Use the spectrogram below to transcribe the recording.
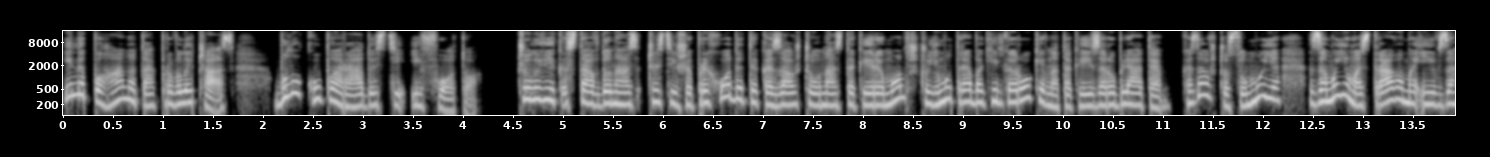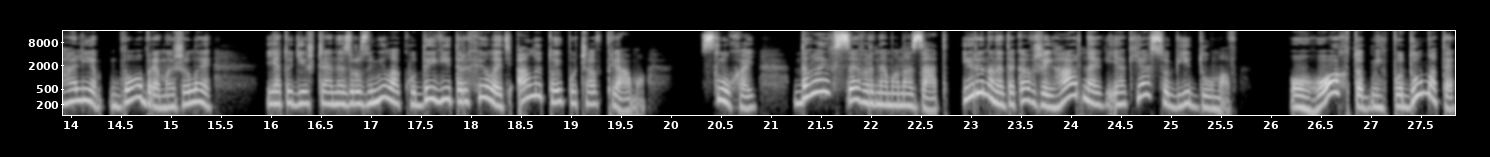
і непогано так провели час. Було купа радості і фото. Чоловік став до нас частіше приходити, казав, що у нас такий ремонт, що йому треба кілька років на такий заробляти. Казав, що сумує за моїми стравами і, взагалі, добре ми жили. Я тоді ще не зрозуміла, куди вітер хилить, але той почав прямо. Слухай, давай все вернемо назад. Ірина не така вже й гарна, як я собі думав. Ого, хто б міг подумати,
